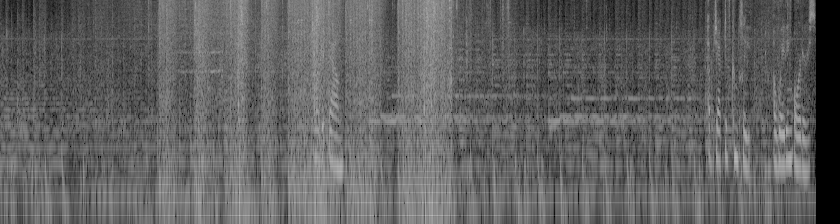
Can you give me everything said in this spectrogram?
Target down. Objective complete. Awaiting orders.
